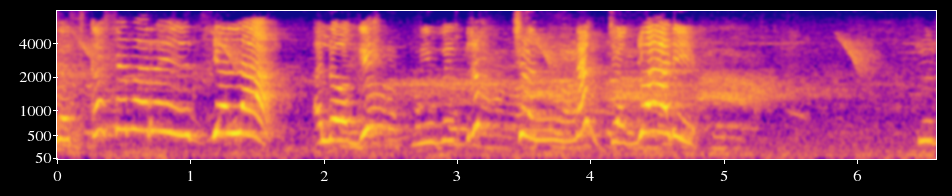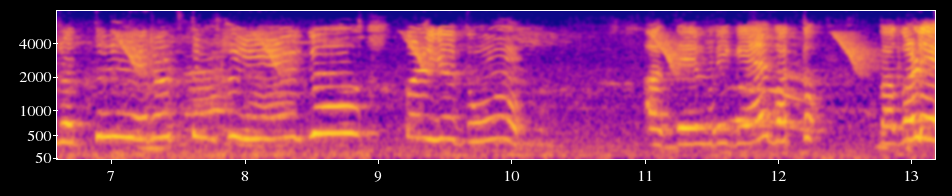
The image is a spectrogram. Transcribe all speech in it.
ಗಸಗಸೆ ಮರ ಇದೆಯಲ್ಲ ಅಲ್ಲೋಗಿ, ನೀವಿದ್ರು ಚೆನ್ನಾಗಿ ಜಗಳ ಆಡಿ ಇವ್ರ ಹತ್ರ ಎರಡು ತಿಂಗಳು ಹೇಗೆ ಕಳಿಯೋದು ಆ ದೇವರಿಗೆ ಗೊತ್ತು. ತಗೊಳ್ಳಿ.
